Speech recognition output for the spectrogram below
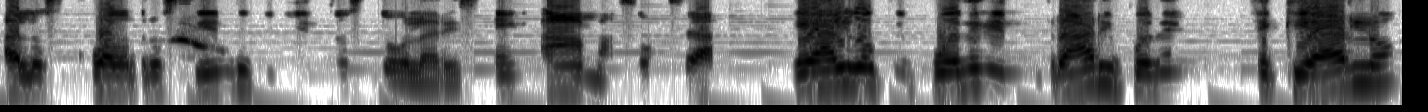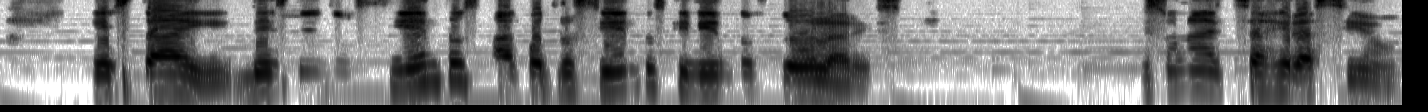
a los 400 y 500 dólares en Amazon. O sea, es algo que pueden entrar y pueden chequearlo. Está ahí, desde 200 a 400, 500 dólares. Es una exageración.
